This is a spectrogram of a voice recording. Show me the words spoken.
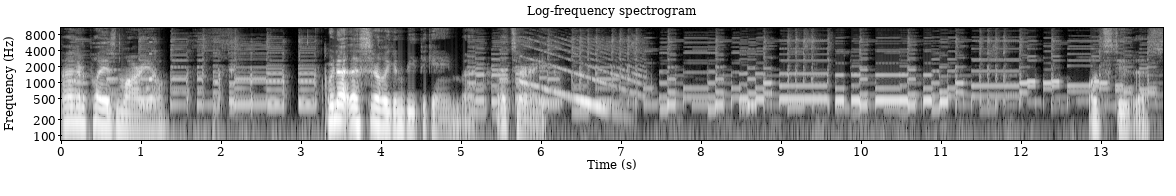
I'm going to play as Mario. We're not necessarily going to beat the game, but that's alright. Let's do this.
